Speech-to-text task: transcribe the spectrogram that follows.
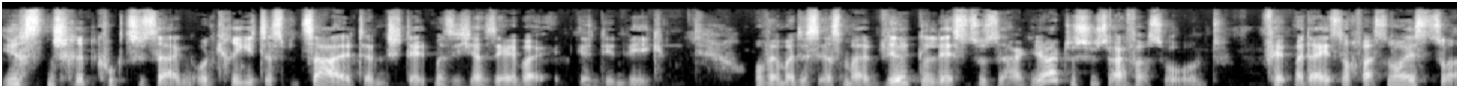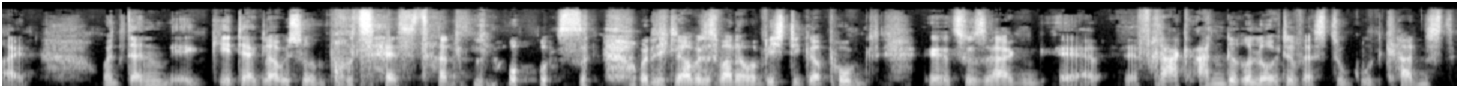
ersten Schritt guckt zu sagen, und kriege ich das bezahlt, dann stellt man sich ja selber in den Weg. Und wenn man das erstmal wirken lässt, zu sagen, ja, das ist einfach so und fällt mir da jetzt noch was Neues zu ein. Und dann äh, geht ja, glaube ich, so ein Prozess dann los. Und ich glaube, das war noch ein wichtiger Punkt, äh, zu sagen, äh, frag andere Leute, was du gut kannst,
